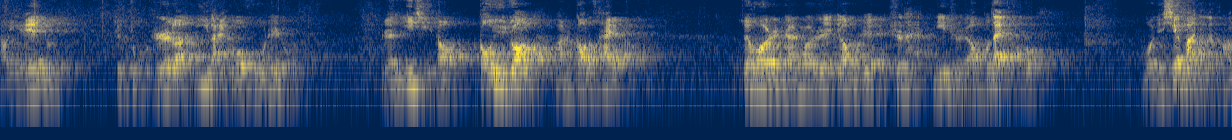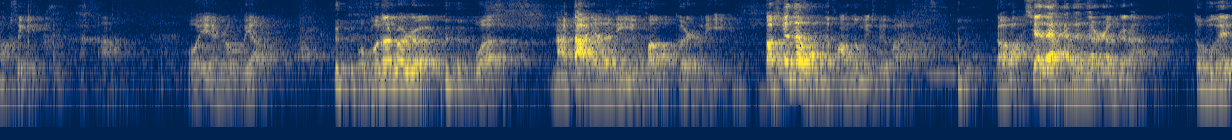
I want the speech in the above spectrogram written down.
然后爷爷就就组织了一百多户这种人一起到告御状的，完了告了太原。最后人家说这要不这师太，你只要不带头，我就先把你的房子退给你。啊，我爷爷说不要，我不能说是我拿大家的利益换我个人利益。到现在我们的房子都没退回来，知道吧？现在还在那儿扔着呢，都不给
